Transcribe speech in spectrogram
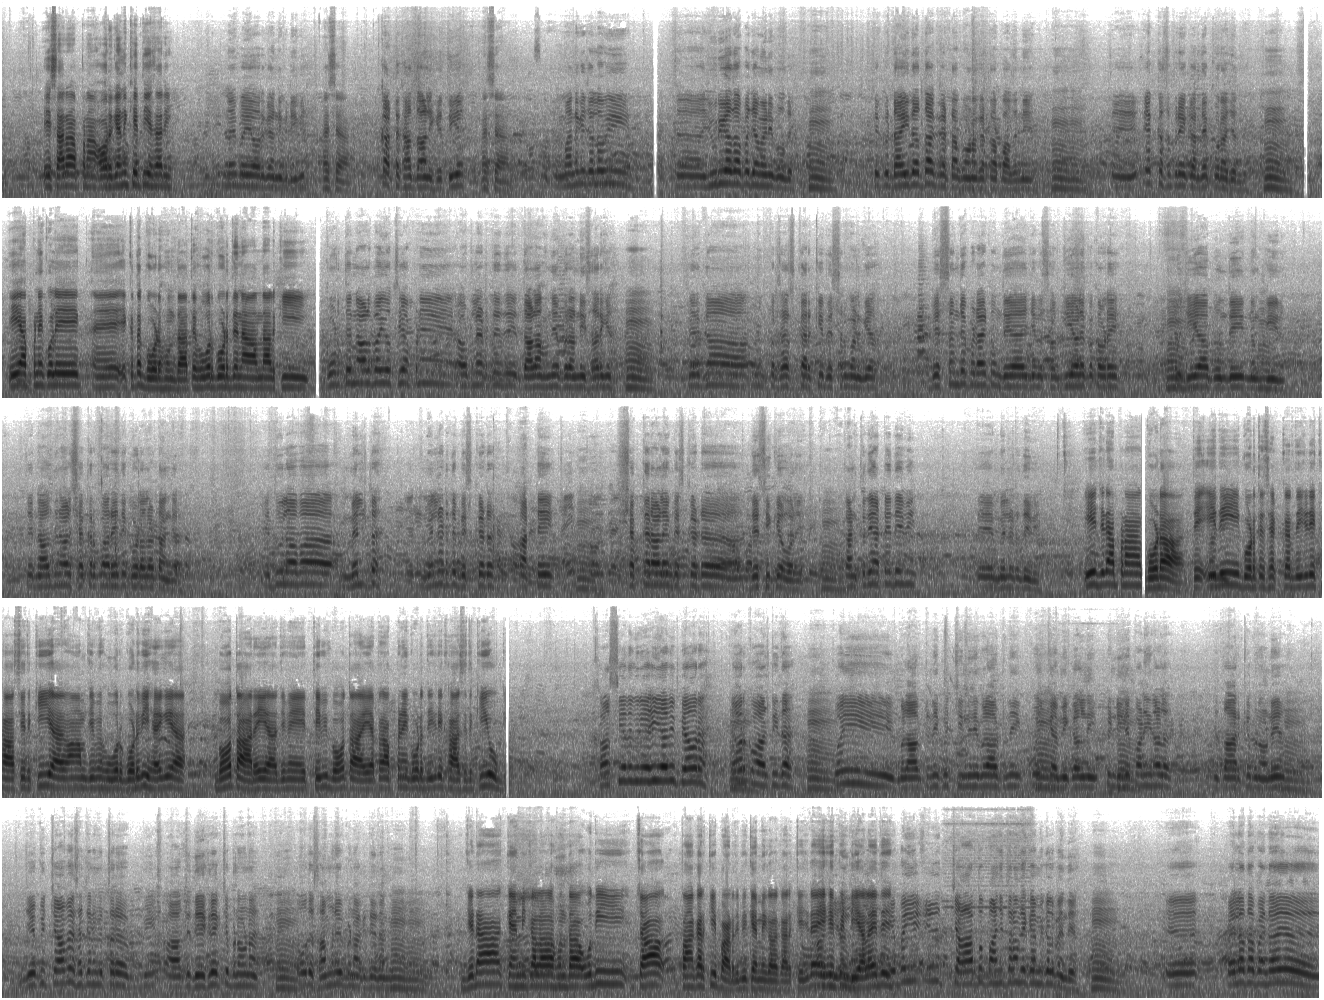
ਇਹ ਸਾਰਾ ਆਪਣਾ ਆਰਗੈਨਿਕ ਖੇਤੀ ਹੈ ਸਾਰੀ? ਨਹੀਂ ਬਈ ਆਰਗੈਨਿਕ ਨਹੀਂ ਵੀ ਅੱਛਾ। ਘੱਟ ਖਾਦਾਂ ਵਾਲੀ ਖੇਤੀ ਹੈ। ਅੱਛਾ। ਮੰਨ ਕੇ ਚੱਲੋ ਵੀ ਯੂਰੀਆ ਦਾ ਆਪਾਂ ਜਮਾਂ ਨਹੀਂ ਪਾਉਂਦੇ। ਹੂੰ। ਤੇ ਕੋਈ ਡਾਈ ਦਾ ਅੱਧਾ ਗੱਟਾ ਪਾਉਣਾ ਗੱਟਾ ਪਾ ਦਿੰਨੇ ਆ ਹੂੰ ਹੂੰ। ਤੇ ਇੱਕ ਸਪਰੇਅ ਕਰਦੇ ਕੋਰਾ ਜਾਂਦੇ। ਹੂੰ। ਇਹ ਆਪਣੇ ਕੋਲੇ ਅਹ, ਇੱਕ ਤਾਂ ਗੁੜ ਹੁੰਦਾ ਤੇ ਹੋਰ ਗੁੜ ਦੇ ਨਾਲ ਨਾਲ ਕੀ? ਗੁੜ ਦੇ ਨਾਲ ਬਾਈ ਉੱਥੇ ਆਪਣੇ ਆਊਟਲੈਟ ਤੇ ਤੇ ਦਾਲਾਂ ਹੁੰਦੀਆਂ ਬਰਾਨੀ ਸਾਰੀਆਂ। ਹੂੰ। ਫਿਰ ਗਾਂ ਉਹਨੂੰ ਪ੍ਰੋਸੈਸ ਕਰਕੇ ਬੇਸਨ ਬਣ ਗਿਆ। ਬੇਸਨ ਦੇ ਪ੍ਰੋਡਕਟ ਹੁੰਦੇ ਆ ਜਿਵੇਂ ਸਬਜ਼ੀ ਵਾਲੇ ਪਕੌੜੇ ਭੁਜੀਆ ਬੂੰਦੀ ਨਮਕੀਨ। ਤੇ ਨਾਲ ਦੇ ਨਾਲ ਸ਼ੱਕਰਪਾਰੇ ਤੇ ਗੁੜ ਵਾਲਾ ਟਾਂਗਰ। ਇਸ ਤੋਂ ਇਲਾਵਾ ਮਿਲਟ ਮਿਲਟ ਦੇ ਬਿਸਕਟ ਆਟੇ ਸ਼ੱਕਰ ਵਾਲੇ ਬਿਸਕਟ ਦੇਸੀ ਘਿਓ ਵਾਲੇ। ਕਣਕ ਦੇ ਆਟੇ ਦੇ ਵੀ ਤੇ ਮਿਲਟ ਦੇ ਵੀ। ਇਹ ਜਿਹੜਾ ਆਪਣਾ ਗੁੜ ਤੇ ਇਹਦੀ ਗੁੜ ਤੇ ਸ਼ੱਕਰ ਦੀ ਜਿਹੜੀ ਖਾਸੀਅਤ ਕੀ ਆ? ਆਮ ਜਿਵੇਂ ਹੋਰ ਗੁੜ ਵੀ ਹੈਗੇ ਆ ਬਹੁਤ ਆ ਰਹੇ ਆ ਜਿਵੇਂ ਇੱਥੇ ਵੀ ਬਹੁਤ ਆਏ ਆ ਪਰ ਆਪਣੇ ਗੁੜ ਦੀ ਜਿਹੜੀ ਖਾਸੀਅਤ ਕੀ ਹੋਊਗੀ? ਖਾਸੀਅਤ ਵੀ ਇਹੀ ਆ ਵੀ ਪਿਓਰ ਪਿਓਰ ਕੁਆਲਿਟੀ ਦਾ। ਕੋਈ ਮਿਲਾਵਟ ਨਹੀਂ ਕੋਈ ਚੀਨੀ ਦੀ ਮਿਲਾਵਟ ਨਹੀਂ ਕੋਈ ਕੈਮੀਕਲ ਨਹੀਂ ਪਿੰਡੀ ਦੇ ਪਾਣੀ ਨਾਲ ਉਤਾਰ ਕੇ ਬਣਾਉਣੇ ਆ। ਜੇ ਕੋਈ ਚਾਹਵੇ ਸੱਜਣ ਮਿੱਤਰ ਵੀ ਆਪ ਦੀ ਦੇਖ ਰੇਖ ਚ ਬਣਾਉਣਾ ਉਹਦੇ ਸਾਹਮਣੇ ਵੀ ਬਣਾ ਕੇ ਦੇ ਦਾਂਗੇ। ਜਿਹੜਾ ਕੈਮੀਕਲ ਵਾਲਾ ਹੁੰਦਾ ਉਹਦੀ ਚਾਹ ਤਾਂ ਕਰਕੇ ਹੀ ਪਾੜਦੇ ਵੀ ਕੈਮੀਕਲ ਕਰਕੇ। ਜਿਹੜਾ ਇਹ ਭਿੰਡੀ ਵਾਲਾ ਇਹਦੇ ਇਹ ਬਈ ਇਹ ਚਾਰ ਤੋਂ ਪੰਜ ਤਰ੍ਹਾਂ ਦੇ ਕੈਮੀਕਲ ਪੈਂਦੇ ਆ। ਹੂੰ। ਇਹ ਪਹਿਲਾ ਤਾਂ ਪੈਂਦਾ ਇਹ,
